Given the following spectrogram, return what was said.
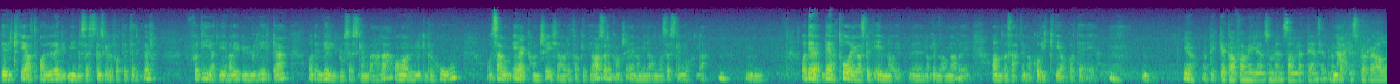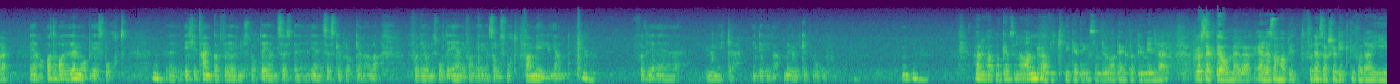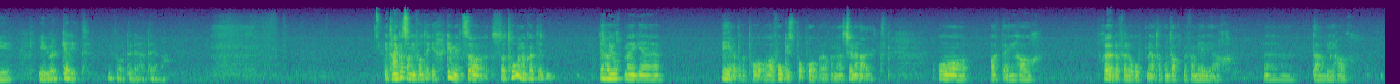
det er viktig at alle mine søsken skulle fått et tilbud. Fordi at vi er veldig ulike, og det vil jo søsken være, og har ulike behov. Og selv om jeg kanskje ikke hadde takket ja, så hadde kanskje en av mine andre søsken gjort det. Mm. Og det, det tror jeg har spilt inn i, eh, noen ganger i andre settinger, hvor viktig akkurat det er. Mm. Ja, At ikke ta familien som en samlet enhet, men Nei. faktisk spørre alle. Ja, At alle må bli spurt. Mm. Eh, ikke tenk at fordi at du spurte en, søs, eh, en i søskenflokken, eller fordi om du spurte en i familien, så har du spurt familien. For det er ulike individer med ulike behov. Mm. Har du hatt noen sånne andre viktige ting som du har tenkt at du minner prosjektet om, eller, eller som har blitt for den saks skyld viktig for deg i, i yrket ditt i forhold til det her temaet? Jeg tenker sånn I forhold til yrket mitt, så, så tror jeg nok at det, det har gjort meg eh, bedre på å ha fokus på pårørende generelt. Og at jeg har prøvd å følge opp med å ta kontakt med familier eh, der vi har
